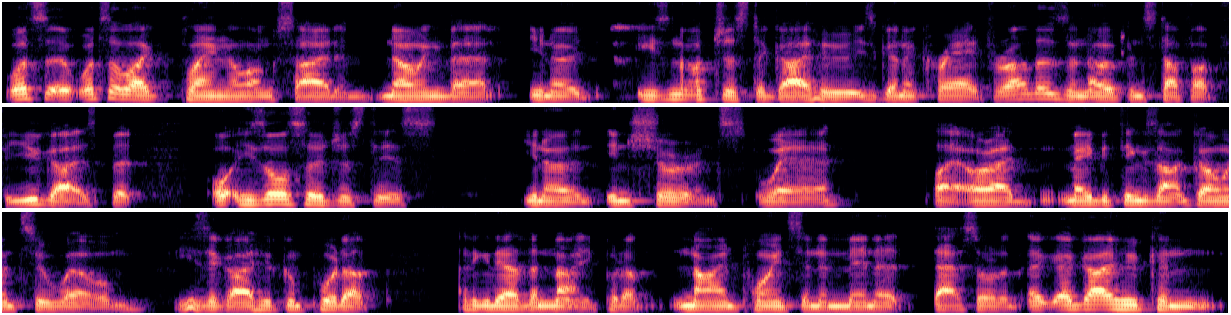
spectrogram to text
What's it, what's it like playing alongside him, knowing that you know he's not just a guy who is going to create for others and open stuff up for you guys, but he's also just this you know insurance where like all right maybe things aren't going too well. He's a guy who can put up. I think the other night he put up nine points in a minute. That sort of a, a guy who can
